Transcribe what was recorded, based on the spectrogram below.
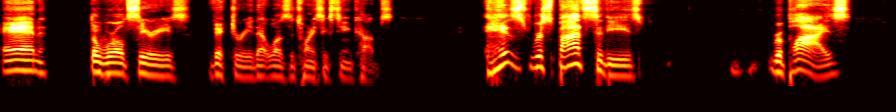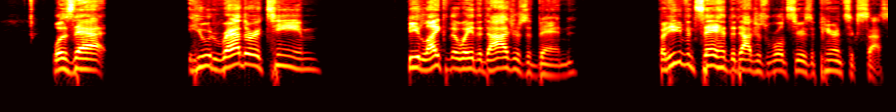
and the World Series victory that was the 2016 Cubs. His response to these replies was that he would rather a team be like the way the Dodgers have been but he didn't even say had the Dodgers World Series appearance success.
